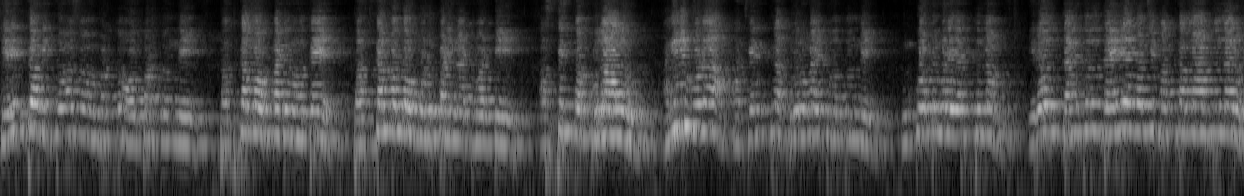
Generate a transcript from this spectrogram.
చరిత్ర విధ్వంసం అవపడుతుంది బతుకమ్మ ఒక్కటి పోతే బతుకమ్మతో ముడిపడినటువంటి అస్తిత్వ కులాలు అన్ని కూడా ఆ చరిత్ర దూరం అయిపోతుంది ఇంకోటి కూడా చెప్తున్నాం. ఈరోజు దళితులు ధైర్యం వచ్చి బతుకమ్మ ఆడుతున్నారు.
